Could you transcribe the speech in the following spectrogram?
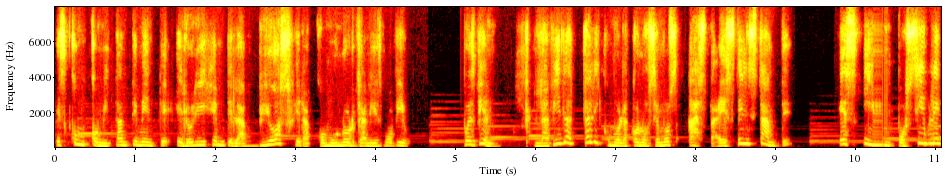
es concomitantemente el origen de la biosfera como un organismo vivo. Pues bien, la vida tal y como la conocemos hasta este instante es imposible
